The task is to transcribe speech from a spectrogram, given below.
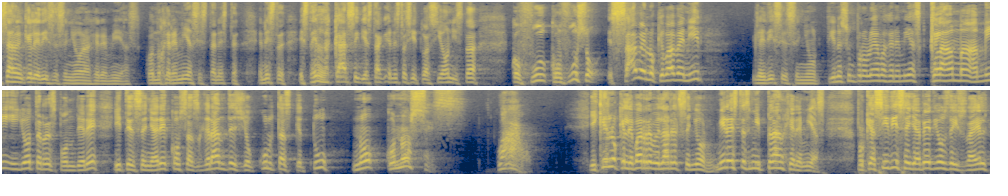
saben qué le dice Señor a Jeremías? Cuando Jeremías está en, esta, en esta, está en la cárcel y está en esta situación y está confuso, sabe lo que va a venir. le dice el Señor, ¿tienes un problema, Jeremías? Clama a mí y yo te responderé y te enseñaré cosas grandes y ocultas que tú no conoces. ¡Wow! ¿Y qué es lo que le va a revelar el Señor? Mira, este es mi plan, Jeremías. Porque así dice Yahvé, Dios de Israel,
